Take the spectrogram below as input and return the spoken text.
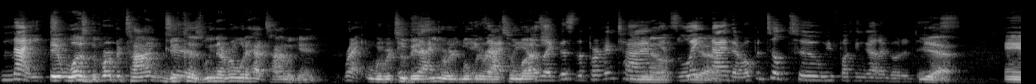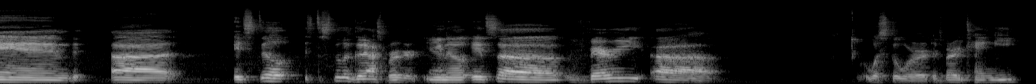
night." it was the perfect time To- because we never would have had time again. Right. We were too busy. We were moving around too much. I was like, "This is the perfect time. You know, it's late yeah. night. They're open till two. We fucking gotta go to Dick's." Yeah. and uh, it's still it's still a good ass burger. Yeah. You know, it's uh very uh, what's the word? It's very tangy.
